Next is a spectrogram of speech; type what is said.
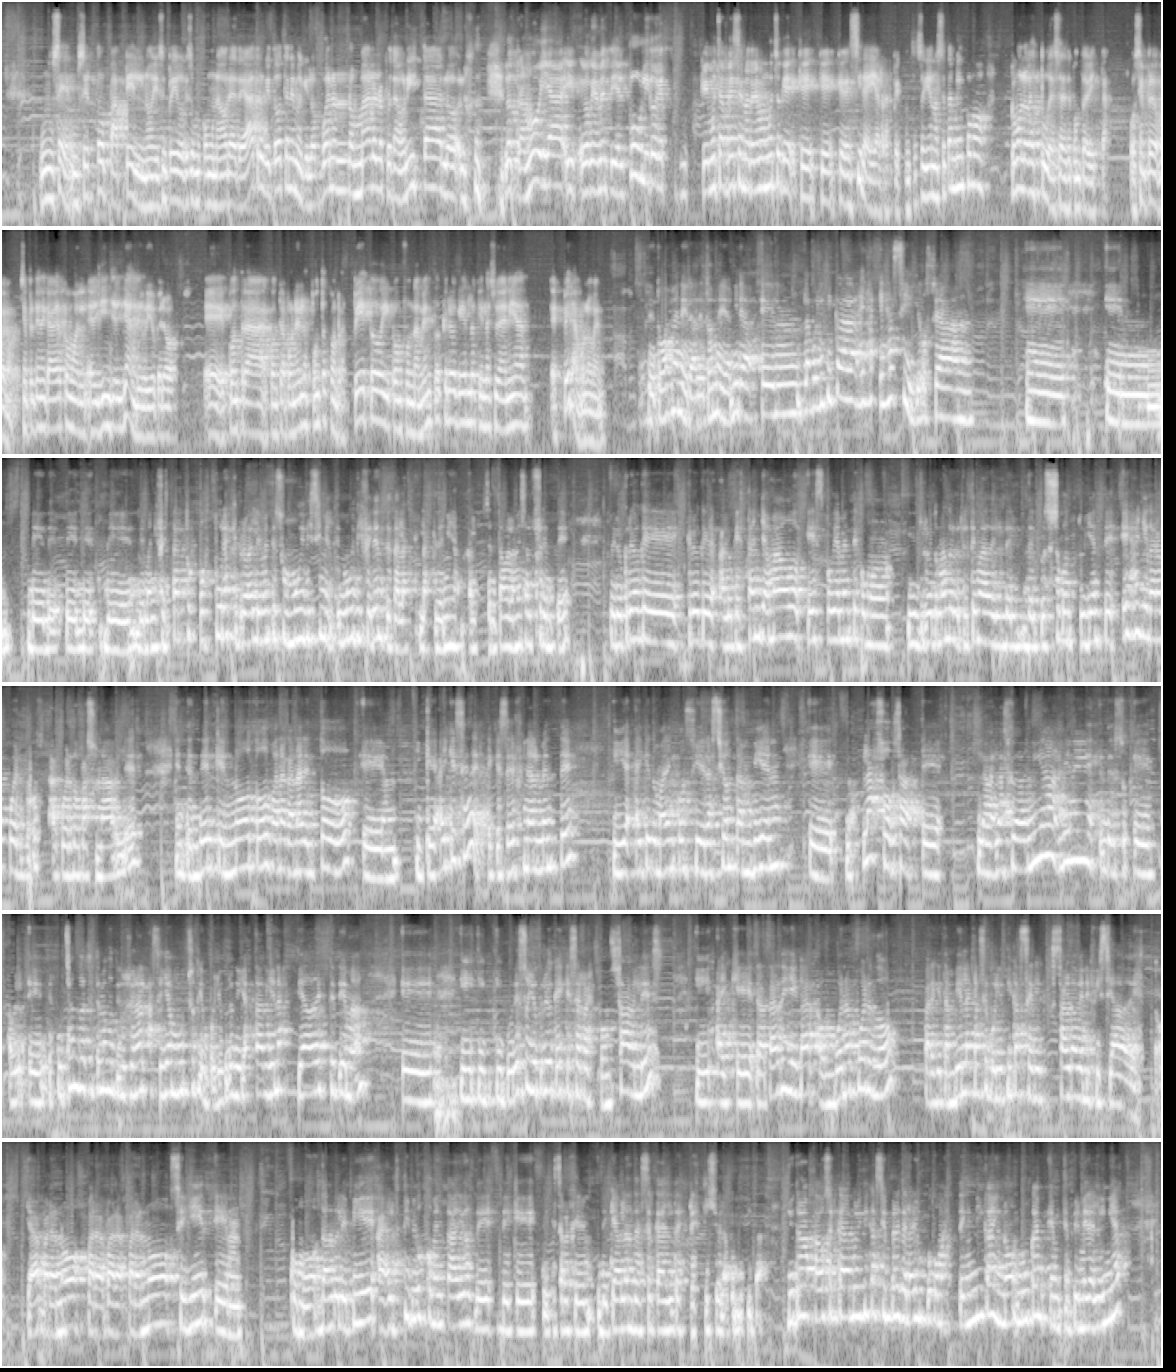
no sé, un cierto papel, ¿no? Yo siempre digo que somos como una obra de teatro, que todos tenemos aquí, los buenos, los malos, los protagonistas, los, los, tramoyas y obviamente y el público, que, muchas veces no tenemos mucho que, que, que, decir ahí al respecto. Entonces yo no sé también cómo, cómo lo ves tú desde ese punto de vista o siempre, bueno, siempre tiene que haber como el, el yin y el yang, digo yo, pero eh, contra, contraponer los puntos con respeto y con fundamento creo que es lo que la ciudadanía espera, por lo menos. De todas maneras, de todas maneras. Mira, la política es, es, así, o sea, eh, de, manifestar tus posturas que probablemente son muy, muy diferentes a las, las que tenías sentado a la mesa al frente pero creo que creo que a lo que están llamados es obviamente como retomando el, tema del, proceso constituyente es a llegar a acuerdos acuerdos razonables entender que no todos van a ganar en todo eh, y que hay que ceder hay que ceder finalmente y hay que tomar en consideración también eh, los plazos o sea eh, la, ciudadanía viene eh, eh, escuchando este tema constitucional hace ya mucho tiempo. Yo creo que ya está bien hastiada de este tema eh, y, por eso yo creo que hay que ser responsables y hay que tratar de llegar a un buen acuerdo para que también la clase política salga beneficiada de esto, ya para no para, para, para no seguir como dándole pie a los típicos comentarios de, que, se refieren, de que hablan de acerca del desprestigio de la política. Yo he trabajado cerca de la política siempre desde el área un poco más técnica y no nunca en, primera línea.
